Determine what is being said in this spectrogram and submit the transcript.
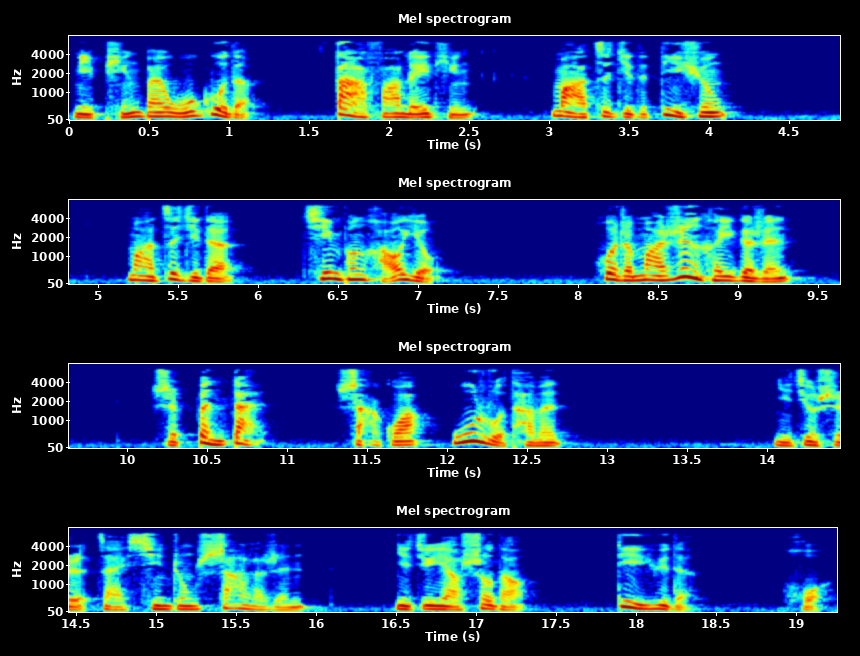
你平白无故的大发雷霆，骂自己的弟兄，骂自己的亲朋好友，或者骂任何一个人是笨蛋、傻瓜，侮辱他们，你就是在心中杀了人。你就要受到地狱的火。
